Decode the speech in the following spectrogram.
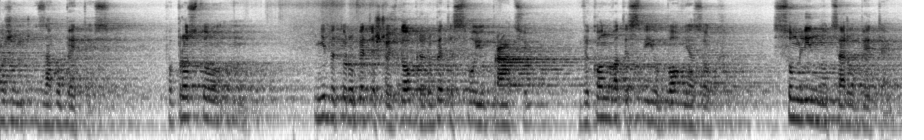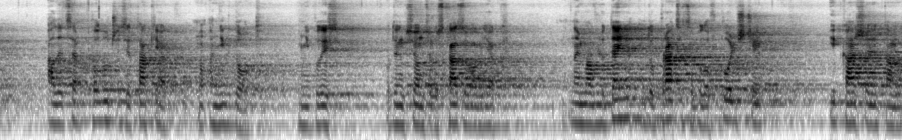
можемо загубитись. Попросту нібито робити щось добре, робити свою працю, виконувати свій обов'язок, сумлінно це робити. Але це вийде так, як ну, анекдот. Мені колись один ксьонц розказував, як наймав людей до праці, це було в Польщі, і каже, там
